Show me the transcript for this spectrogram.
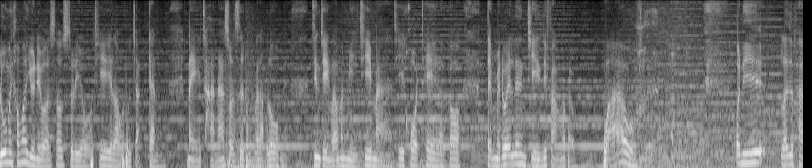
รู้ไหมครับว่า Universal Studio ที่เรารู้จักกันในฐานะสวนสนุกระดับโลกเนี่ยจริง ๆ แล้วมันมีที่มาที่โคตรเท่แล้วก็เต็มไปด้วยเรื่องจริงที่ฟังแล้วแบบ ว้าว วันนี้เราจะพา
